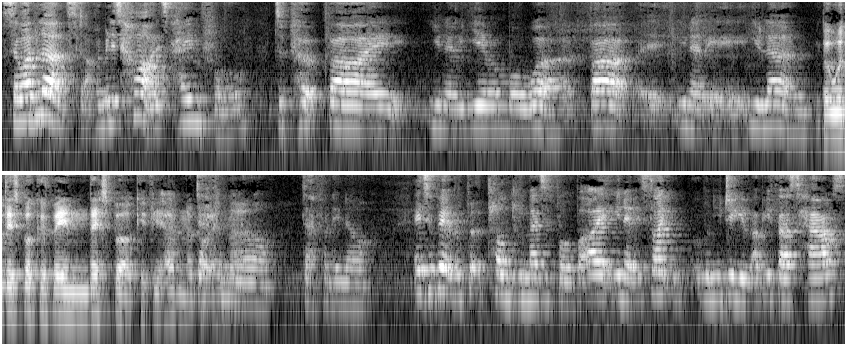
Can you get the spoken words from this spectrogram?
So I'd learned stuff. I mean, it's hard, it's painful to put by, you know, a year or more work, but, you know, it, you learn. But would this book have been this book if you hadn't have put in Definitely that? not. Definitely not. It's a bit of a plonky metaphor, but I, you know, it's like when you do your, up your first house.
